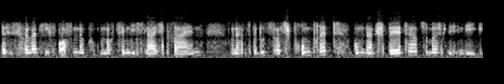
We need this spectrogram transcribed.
Das ist relativ offen, da kommt man noch ziemlich leicht rein. Und er hat es benutzt als Sprungbrett, um dann später zum Beispiel in die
